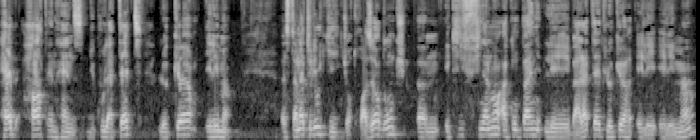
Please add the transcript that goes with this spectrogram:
head, heart and hands. Du coup, la tête, le cœur et les mains. C'est un atelier qui dure trois heures donc et qui finalement accompagne les, bah, la tête, le cœur et les, et les mains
